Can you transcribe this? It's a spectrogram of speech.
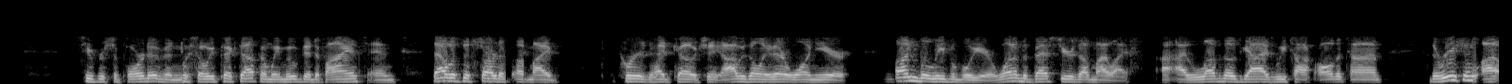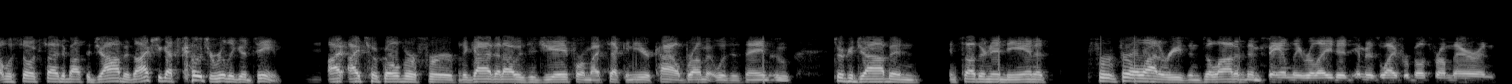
super supportive. And so we picked up and we moved to Defiance. And that was the start of, of my career as a head coach. I was only there one year. Mm-hmm. Unbelievable year. One of the best years of my life. I, I love those guys. We talk all the time. The reason I was so excited about the job is I actually got to coach a really good team. I, I took over for the guy that I was a GA for my second year. Kyle Brummett was his name, who took a job in, in Southern Indiana for, for a lot of reasons, a lot of them family related. Him and his wife were both from there. And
